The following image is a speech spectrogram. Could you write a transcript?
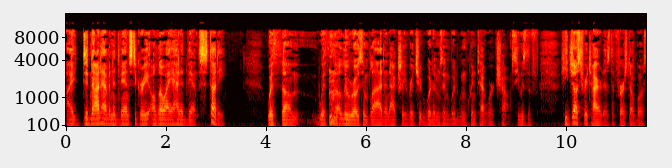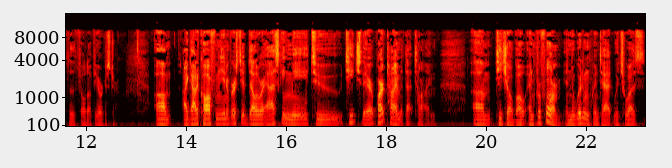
I did not have an advanced degree, although I had advanced study with um, with uh, Lou Rosenblatt and actually Richard Woodhams and Woodwind Quintet workshops. He was the he just retired as the first oboist of the Philadelphia Orchestra. Um, I got a call from the University of Delaware asking me to teach there part time at that time, um, teach oboe and perform in the Woodwind Quintet, which was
